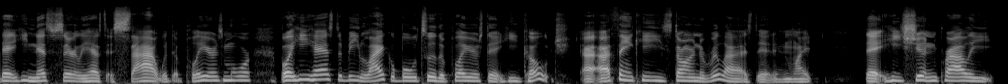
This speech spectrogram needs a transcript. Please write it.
that he necessarily has to side with the players more, but he has to be likable to the players that he coach. I, I think he's starting to realize that and like that he shouldn't probably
